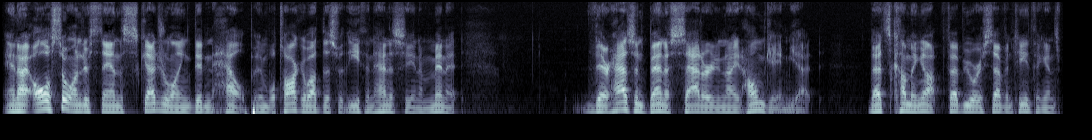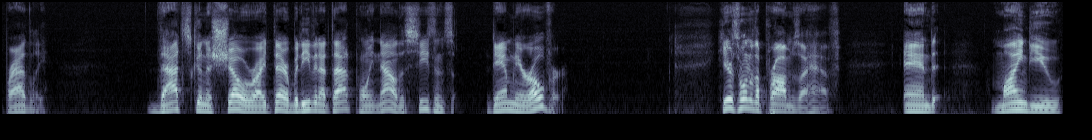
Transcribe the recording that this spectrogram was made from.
And I also understand the scheduling didn't help. And we'll talk about this with Ethan Hennessy in a minute. There hasn't been a Saturday night home game yet. That's coming up February 17th against Bradley. That's going to show right there. But even at that point now, the season's damn near over. Here's one of the problems I have. And mind you,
